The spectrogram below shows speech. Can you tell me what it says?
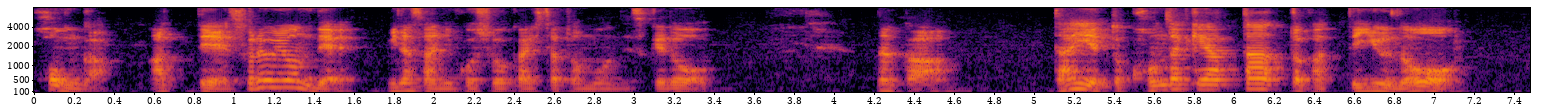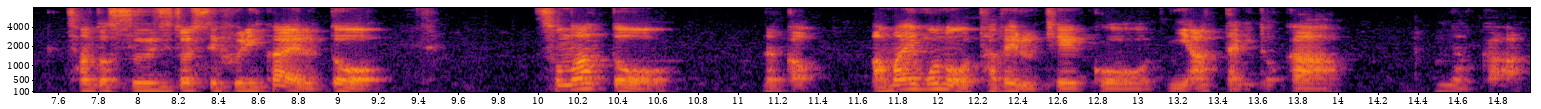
本があって、それを読んで皆さんにご紹介したと思うんですけど、なんか、ダイエットこんだけやったとかっていうのを、ちゃんと数字として振り返ると、その後、なんか甘いものを食べる傾向にあったりとか、なんか、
